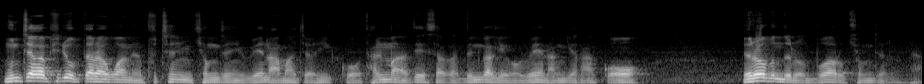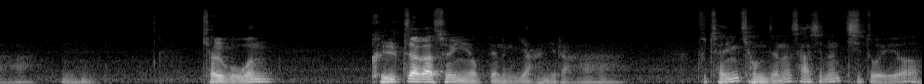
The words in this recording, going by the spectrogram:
문자가 필요 없다라고 하면 부처님 경전이 왜 남아져 있고 달마 대사가 능가경을 왜 남겨놨고 여러분들은 뭐하러 경전을 해? 음. 결국은 글자가 소용이 없다는 게 아니라 부처님 경전은 사실은 지도예요.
